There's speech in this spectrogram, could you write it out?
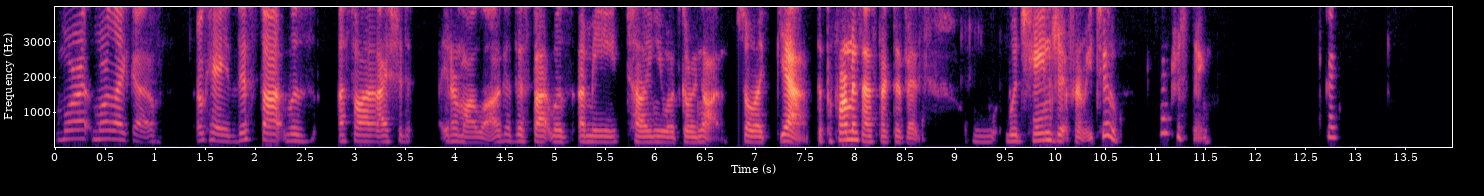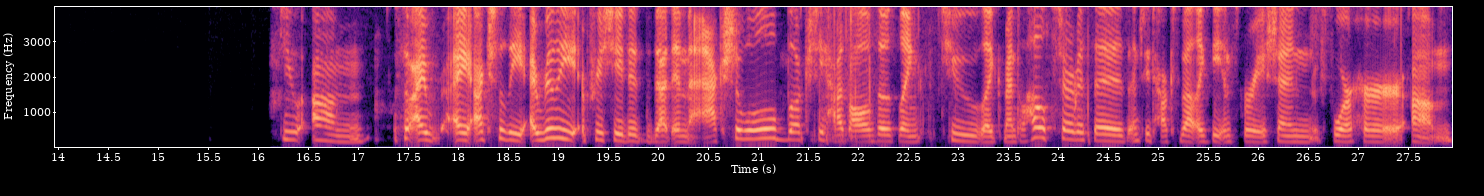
more more like a okay, this thought was a thought I should inner monologue. This thought was a me telling you what's going on. So like, yeah, the performance aspect of it w- would change it for me too. Interesting. do um so i i actually i really appreciated that in the actual book she has all of those links to like mental health services and she talks about like the inspiration for her um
